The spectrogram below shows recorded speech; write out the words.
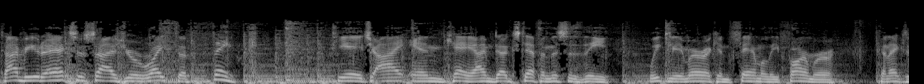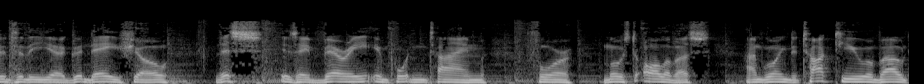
Time for you to exercise your right to think. T H I N K. I'm Doug Stephan. This is the Weekly American Family Farmer connected to the uh, Good Day Show. This is a very important time for most all of us. I'm going to talk to you about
